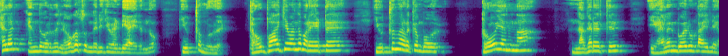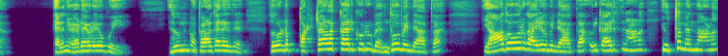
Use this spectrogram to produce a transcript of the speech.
ഹെലൻ എന്ന് പറയുന്ന ലോകസുന്ദരിക്ക് വേണ്ടിയായിരുന്നു യുദ്ധം മുഴുവൻ. ദൗഭാഗ്യമെന്ന് പറയട്ടെ യുദ്ധം നടക്കുമ്പോൾ ട്രോയ് എന്ന നഗരത്തിൽ ഈ ഹെലൻ പോലും ഉണ്ടായില്ല. ഹെലൻ എവിടെ എവിടെയോ പോയി. ഇതൊന്നും പട്ടാളക്കാരെ അതുകൊണ്ട് പട്ടാളക്കാർക്കൊരു ബന്ധവുമില്ലാത്ത യാതൊരു കാര്യവുമില്ലാത്ത ഒരു കാര്യത്തിനാണ് യുദ്ധം എന്നാണ്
